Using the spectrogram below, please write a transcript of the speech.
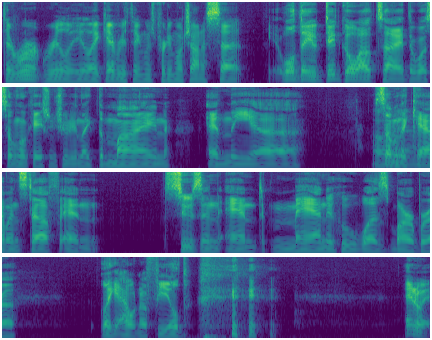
there weren't really like everything was pretty much on a set. Well, they did go outside. There was some location shooting, like the mine and the uh Oh, some of the cabin stuff, and Susan and Man, who was Barbara, like out in a field. anyway,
